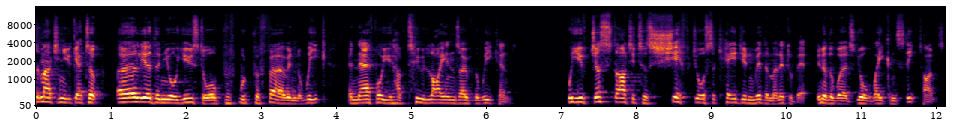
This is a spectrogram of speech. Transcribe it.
imagine you get up earlier than you're used to or pre- would prefer in the week, and therefore you have two lions over the weekend. Well, you've just started to shift your circadian rhythm a little bit. In other words, your wake and sleep times.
